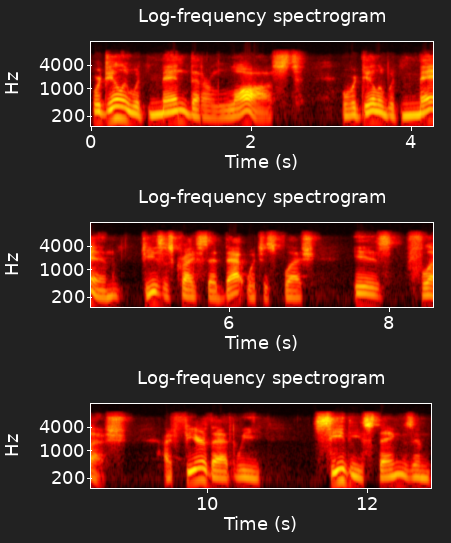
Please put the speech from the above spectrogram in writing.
we're dealing with men that are lost. We're dealing with men. Jesus Christ said, That which is flesh is flesh. I fear that we see these things and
